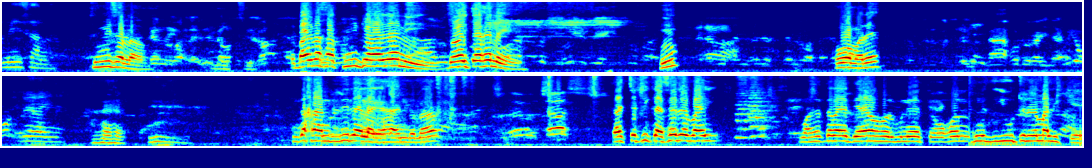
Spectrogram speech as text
আমি চালা তুমি চালাও? ভাই বাসা তুমি ডরাই যায়নি ডরাই থাকে নে হুম? ও আমারে? কিন্তু খান্দি দিলে লাগে খান্দ না। আচ্ছা ঠিক আছে রে ভাই। তোমার সাথে ভাই দেয়া করবি না তখন তুমি হোটেলের মালিক কে?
